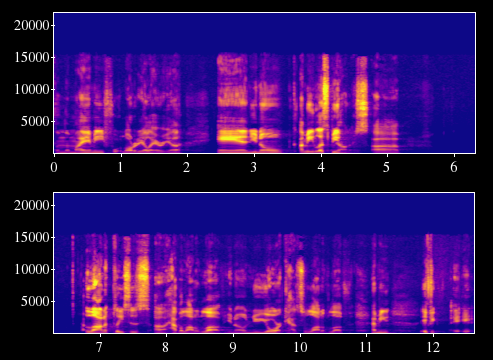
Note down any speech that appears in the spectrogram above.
from the Miami Fort Lauderdale area, and you know, I mean, let's be honest. Uh, a lot of places uh, have a lot of love. You know, New York has a lot of love. I mean, if you it,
